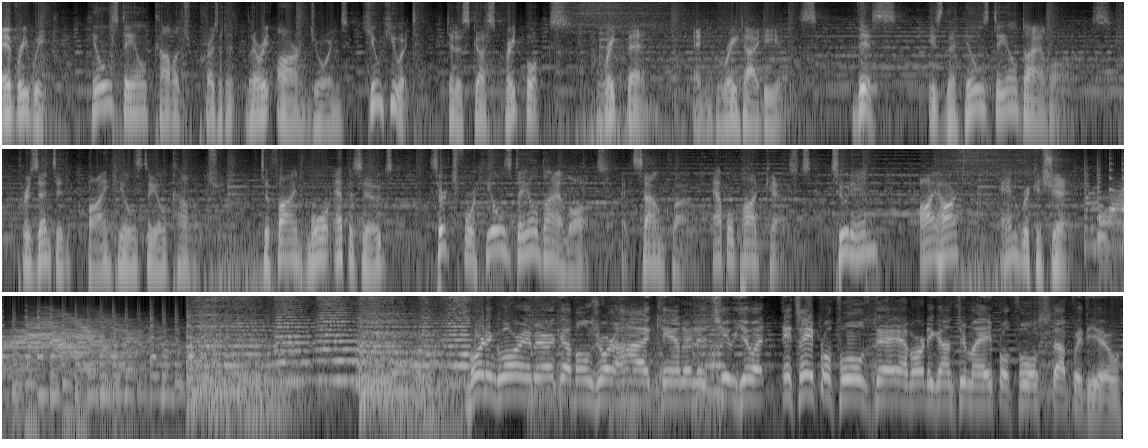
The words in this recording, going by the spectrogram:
Every week, Hillsdale College President Larry Arnn joins Hugh Hewitt to discuss great books, great men, and great ideas. This is the Hillsdale Dialogues, presented by Hillsdale College. To find more episodes, search for Hillsdale Dialogues at SoundCloud, Apple Podcasts, TuneIn, iHeart, and Ricochet. Morning glory, America. Bonjour, hi, Canada. It's Hugh Hewitt. It's April Fool's Day. I've already gone through my April Fool's stuff with you.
